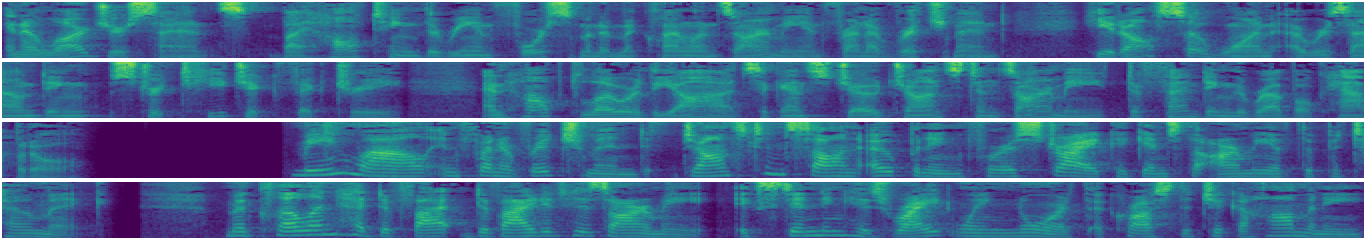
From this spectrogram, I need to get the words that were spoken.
In a larger sense, by halting the reinforcement of McClellan's army in front of Richmond, he had also won a resounding strategic victory and helped lower the odds against Joe Johnston's army defending the rebel capital. Meanwhile, in front of Richmond, Johnston saw an opening for a strike against the Army of the Potomac. McClellan had divided his army, extending his right wing north across the Chickahominy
